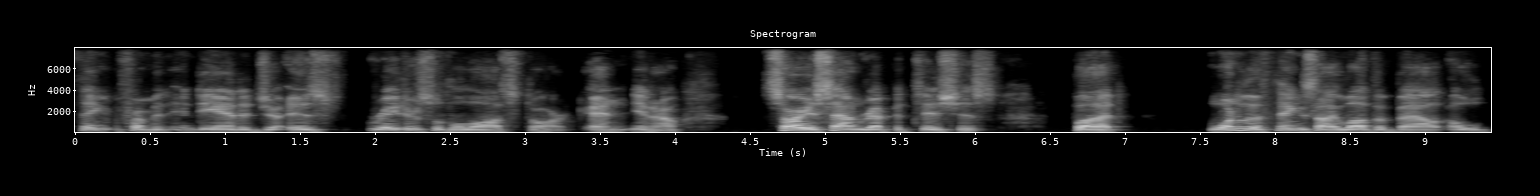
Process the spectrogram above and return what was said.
thing from an Indiana jo- is Raiders of the Lost Ark, and you know, sorry to sound repetitious, but one of the things I love about old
